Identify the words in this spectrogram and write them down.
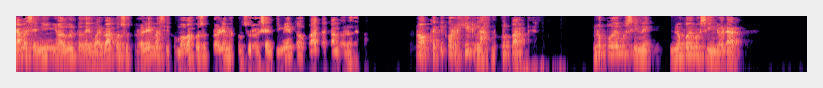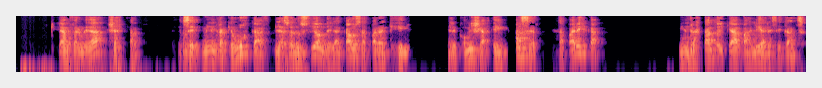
llama ese niño adulto, da igual, va con sus problemas y como va con sus problemas, con sus resentimientos, va atacando a los demás. No, hay que corregir las dos partes. No podemos, no podemos ignorar que la enfermedad ya está. Entonces, mientras que buscas la solución de la causa para que, entre comillas, el cáncer desaparezca, mientras tanto hay que apalear ese cáncer.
